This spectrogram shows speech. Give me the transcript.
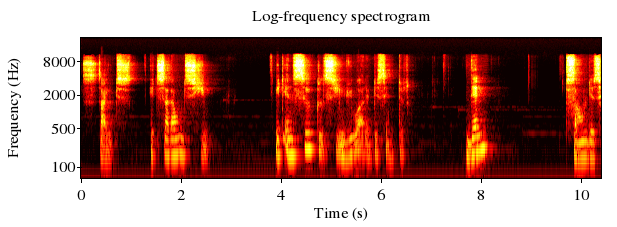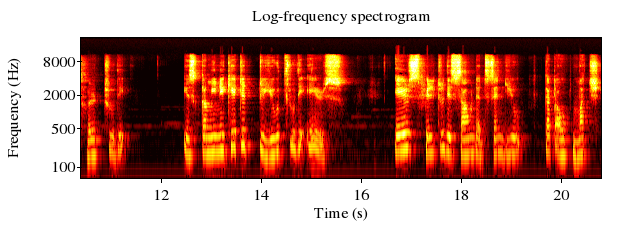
sides. It surrounds you. It encircles you. You are at the center. Then sound is heard through the is communicated to you through the ears. Ears filter the sound and send you cut out much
